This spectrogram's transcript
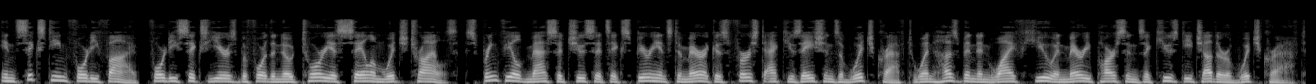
In 1645, 46 years before the notorious Salem witch trials, Springfield, Massachusetts experienced America's first accusations of witchcraft when husband and wife Hugh and Mary Parsons accused each other of witchcraft.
